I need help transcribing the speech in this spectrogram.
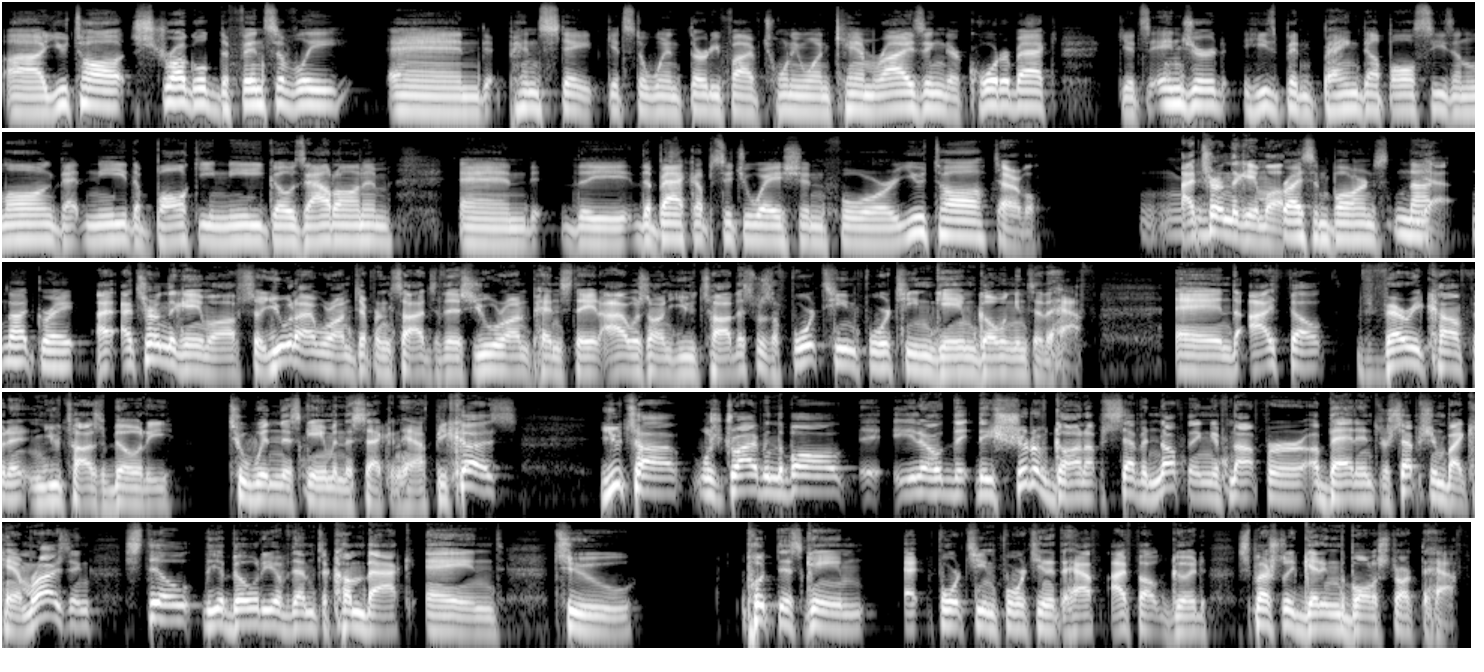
Uh, Utah struggled defensively and Penn State gets to win 35-21. Cam Rising, their quarterback, gets injured. He's been banged up all season long. That knee, the bulky knee goes out on him and the the backup situation for Utah Terrible. I mm, turned the game off. Bryson Barnes, not Yeah. not great. I, I turned the game off. So you and I were on different sides of this. You were on Penn State. I was on Utah. This was a 14 14 game going into the half. And I felt very confident in Utah's ability to win this game in the second half because Utah was driving the ball. Eh, You know, they, they should have gone up 7 nothing if not for a bad interception by Cam Rising. Still, the ability of them to come back and to put this game at 14 14 at the half, I felt good, especially getting the ball to start the half.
